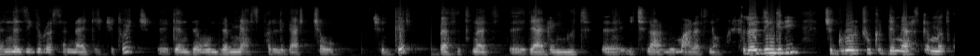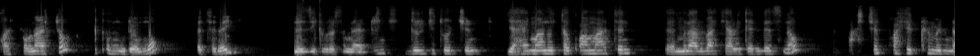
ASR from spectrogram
እነዚህ ግብረሰናይ ድርጅቶች ገንዘቡን ለሚያስፈልጋቸው ችግር በፍጥነት ሊያገኙት ይችላሉ ማለት ነው። ስለዚህ እንግዲህ ችግሮቹ ቅድም ያስቀመጥኳቸው ናቸው። ጥቅሙ ደግሞ በተለይ እነዚህ ግብረሰናይ ድርጅቶችን፣ የሃይማኖት ተቋማትን ምናልባት ያልገለጽነው አስቸኳይ ሕክምና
